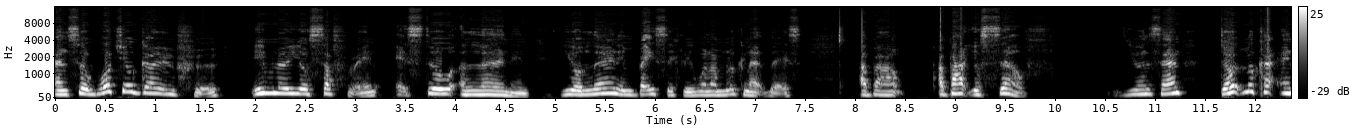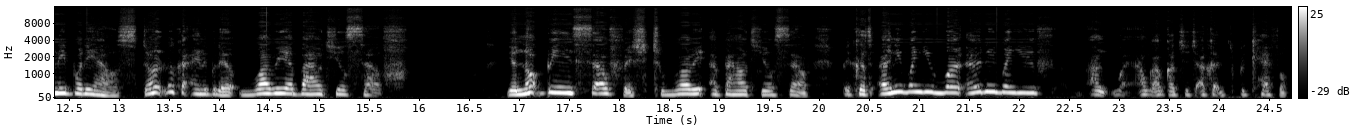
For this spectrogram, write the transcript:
And so what you're going through even though you're suffering, it's still a learning. You're learning basically when I'm looking at this about about yourself. Do you understand? Don't look at anybody else. Don't look at anybody else. Worry about yourself. You're not being selfish to worry about yourself because only when you only when you, um, I've got to, I've got to be careful.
